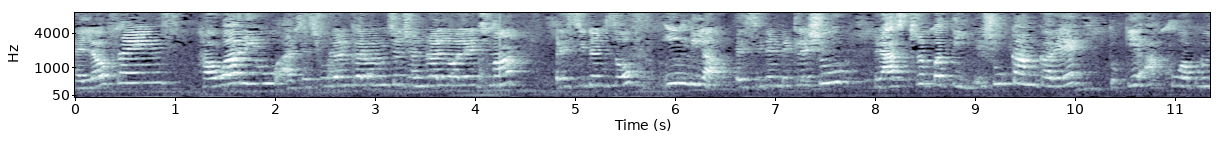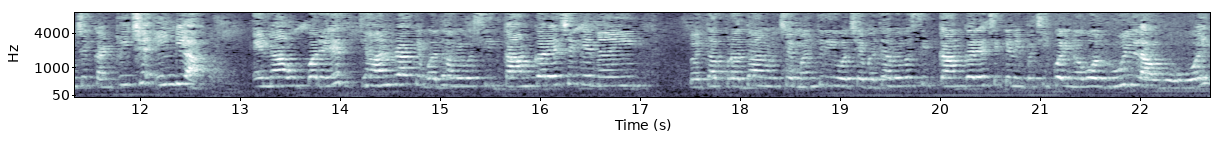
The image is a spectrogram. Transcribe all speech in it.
Hello friends how are you આજે સ્ટુડન્ટ કરવાનું છે જનરલ નોલેજમાં પ્રેસિડેન્ટ ઓફ ઇન્ડિયા પ્રેસિડેન્ટ એટલે શું? રાષ્ટ્રપતિ. એ શું કામ કરે? તો કે આખું આપણું જે કન્ટ્રી છે ઇન્ડિયા એના ઉપર એ ધ્યાન રાખે. બધા વ્યવસ્થિત કામ કરે છે કે નહીં? બધા પ્રધાનો છે, મંત્રીઓ છે, બધા વ્યવસ્થિત કામ કરે છે કે નહીં? પછી કોઈ નવો રૂલ લાવવો હોય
